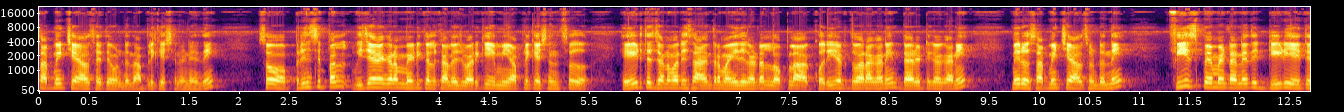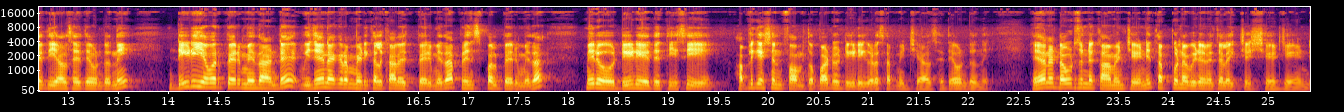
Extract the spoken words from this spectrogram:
సబ్మిట్ చేయాల్సి అయితే ఉంటుంది అప్లికేషన్ అనేది. So principal Vizianagaram medical college వారికి మీ అప్లికేషన్స్ ఎయిత్ జనవరి సాయంత్రం ఐదు గంటల లోపల కొరియర్ ద్వారా కానీ డైరెక్ట్గా కానీ మీరు సబ్మిట్ చేయాల్సి ఉంటుంది. ఫీజ్ పేమెంట్ అనేది డీడీ అయితే తీయాల్సి అయితే ఉంటుంది. డీడీ ఎవరి పేరు మీద అంటే విజయనగరం మెడికల్ కాలేజ్ పేరు మీద ప్రిన్సిపల్ పేరు మీద మీరు డీడీ అయితే తీసి అప్లికేషన్ ఫామ్తో పాటు డీడీ కూడా సబ్మిట్ చేయాల్సి అయితే ఉంటుంది. ఏదైనా డౌట్స్ ఉంటే కామెంట్ చేయండి. తప్పకుండా వీడియోని అయితే లైక్ చేసి షేర్ చేయండి.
